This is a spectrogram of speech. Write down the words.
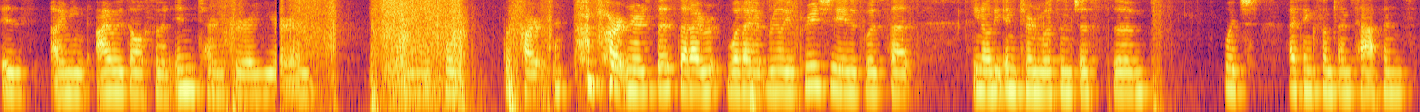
is I mean, I was also an intern for a year and, and I told the part the partners this that I what I really appreciated was that you know the intern wasn't just the which I think sometimes happens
